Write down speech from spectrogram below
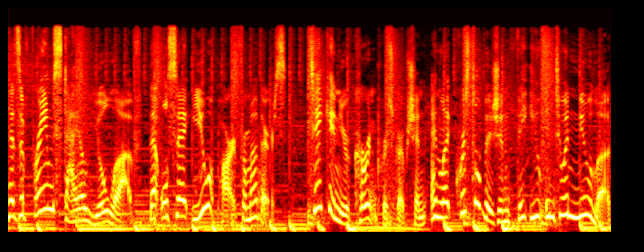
has a frame style you'll love that will set you apart from others. Take in your current prescription and let Crystal Vision fit you into a new look.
